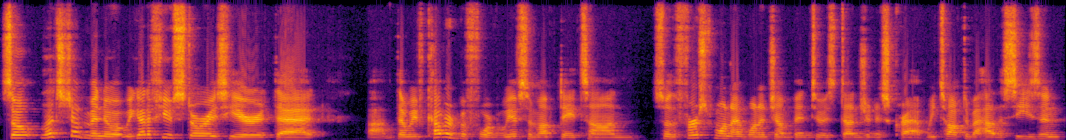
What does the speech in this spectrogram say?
So let's jump into it. We got a few stories here that um, that we've covered before, but we have some updates on. So the first one I want to jump into is Dungeness crab. We talked about how the season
